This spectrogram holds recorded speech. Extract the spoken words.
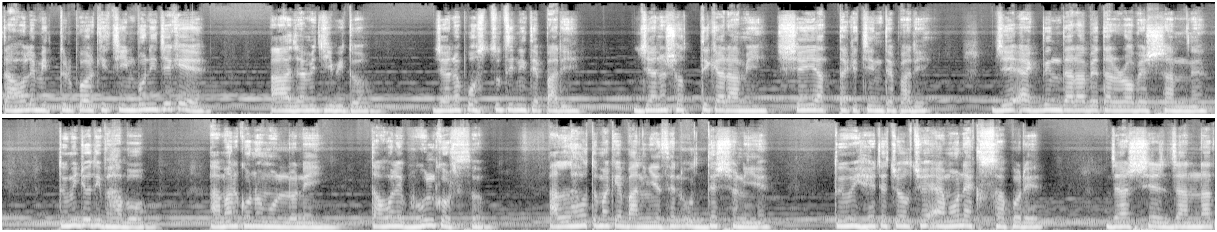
তাহলে মৃত্যুর পর কি চিনব নিজেকে? আজ আমি জীবিত। যেন প্রস্তুতি নিতে পারি, যেন সত্যিকার আমি সেই আত্মাকে চিনতে পারি, যে একদিন দাঁড়াবে তার রবের সামনে। তুমি যদি ভাবো, আমার কোনো মূল্য নেই, তাহলে ভুল করছ। আল্লাহ তোমাকে বানিয়েছেন উদ্দেশ্য নিয়ে। তুমি হেঁটে চলছো এমন এক সফরে, যার শেষ জান্নাত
